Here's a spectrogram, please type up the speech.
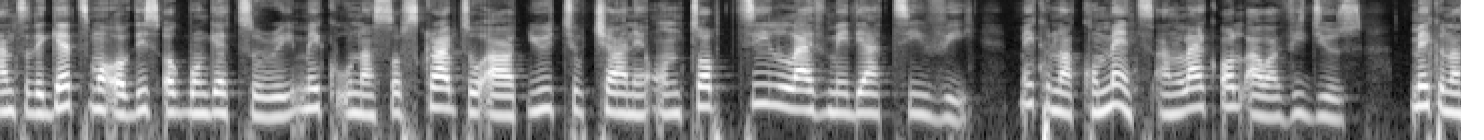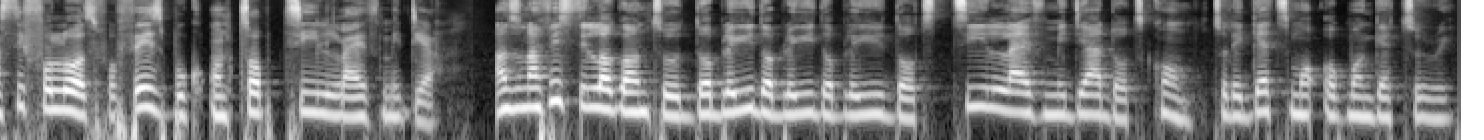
and to dey get more of dis ogbonge tori make una subscribe to our youtube channel on top t live media tv make una comment and like all our videos make una still follow us for facebook on top t live media and una fit still log on to www.tlivemedia.com to dey get more ogbonge tori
